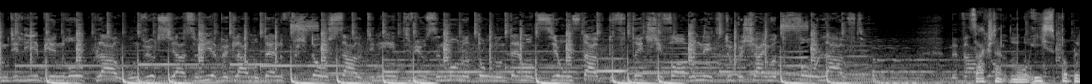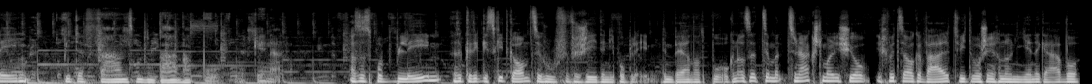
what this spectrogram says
um die Liebe in Rot-Blau und würdest sie also Liebe glauben und dann verstehst auch. Deine Interviews sind monoton und emotionstaub. Du vertrittst die Farbe nicht, du bist der voll läuft. Sagst du, wo ist das Problem bei den Fans mit dem Bernhard Burgner? Genau. Also das Problem, also es gibt ganz viele verschiedene Probleme mit dem Bernhard Burgen. Also zunächst mal ist ja, ich würde sagen, weltweit wahrscheinlich noch nie gegeben, wo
